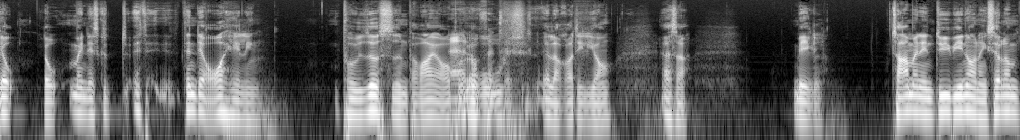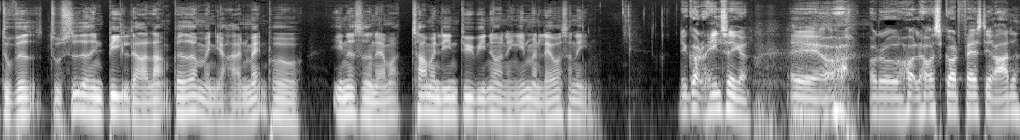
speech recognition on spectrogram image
Jo, jo, men jeg skal, den der overhaling på ydersiden på vej op ja, på Rouge eller Radillon, altså Mikkel, tager man en dyb indånding, selvom du ved, du sidder i en bil, der er langt bedre, men jeg har en mand på indersiden af mig, tager man lige en dyb indånding, inden man laver sådan en? Det gør du helt sikkert, øh, og, og du holder også godt fast i rettet.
